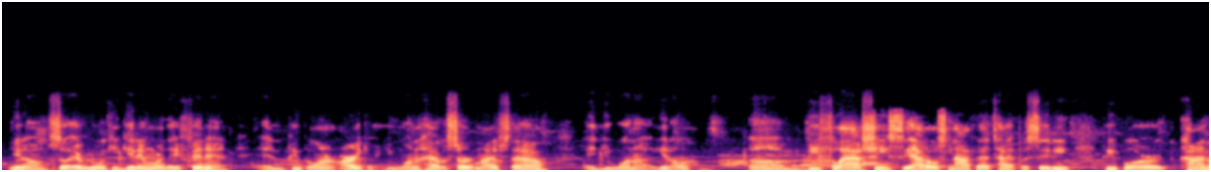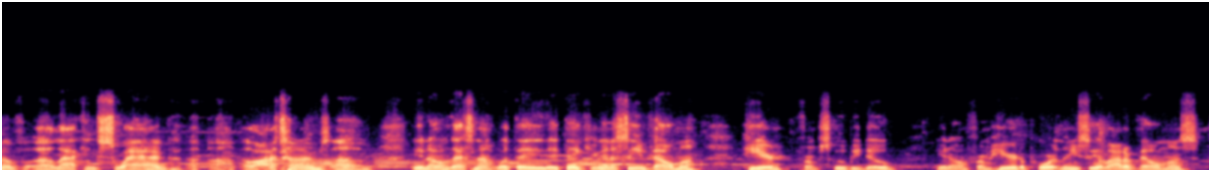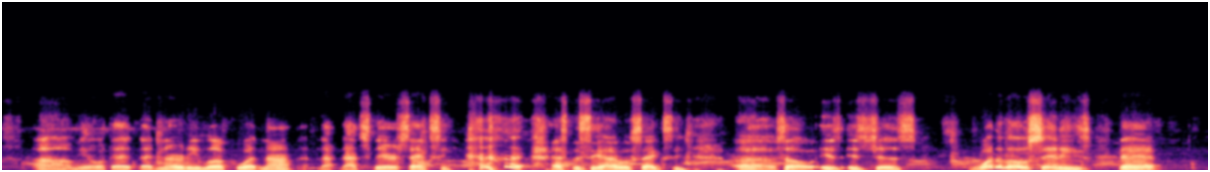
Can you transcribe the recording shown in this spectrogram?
you know, so everyone can get in where they fit in and people aren't arguing. You want to have a certain lifestyle and you want to, you know, um, be flashy. Seattle's not that type of city. People are kind of uh, lacking swag uh, uh a lot of times. Um, you know, that's not what they, they think. You're going to see Velma here from Scooby Doo. You know, from here to Portland, you see a lot of Velmas um, you know, with that that nerdy look, whatnot. That that's their sexy. that's the Seattle sexy. Uh, so it's it's just one of those cities that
